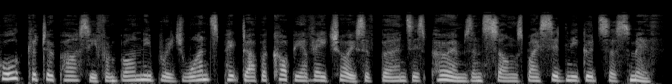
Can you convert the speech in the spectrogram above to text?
Paul Katopasi from Bonnybridge once picked up a copy of a choice of Burns's poems and songs by Sidney Goodsir Smith,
